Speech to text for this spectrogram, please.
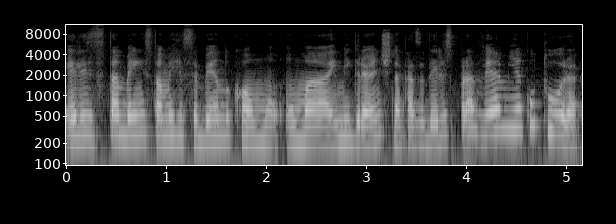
eles também estão me recebendo como uma imigrante na casa deles para ver a minha cultura.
